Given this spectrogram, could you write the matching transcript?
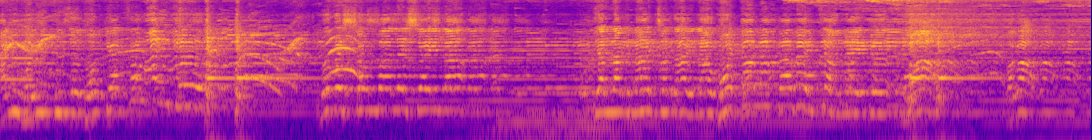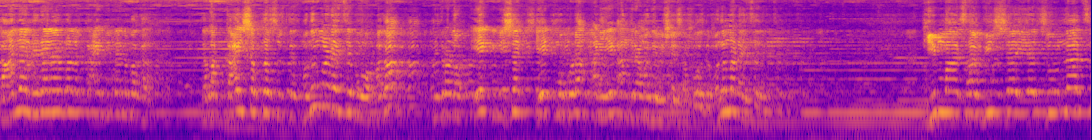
आणि म्हणी तुझं धोक्याचं माय ग बघ सांभाळ शाईला या लग्नाच्या दायला घोटाला करायचा नाही ग. वा. बघा काना लिहिल्यानं मला काय लिहिल्यानं बघा. त्याला काय शब्द सुचते म्हणून म्हणायचं बुवा. बघा मित्रांनो एक विषय एक मुकडा आणि एक अंतऱ्यामध्ये विषय संपवतो. म्हणून म्हणायचं. की माझा विषय जुनाच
